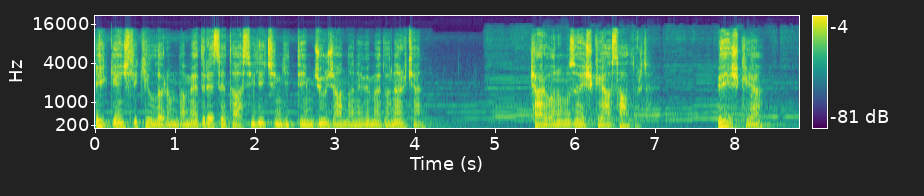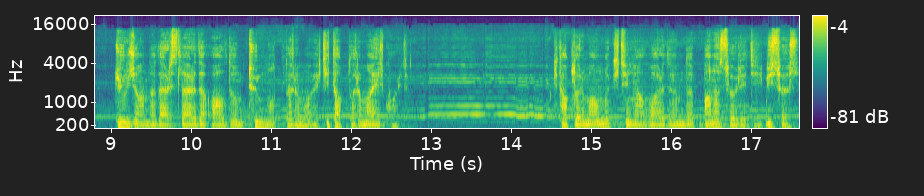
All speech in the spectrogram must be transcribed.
İlk gençlik yıllarımda medrese tahsili için gittiğim Cürcan'dan evime dönerken kervanımıza eşkıya saldırdı. Ve eşkıya Cürcan'da derslerde aldığım tüm notlarıma ve kitaplarıma el koydu. Kitaplarımı almak için yalvardığımda bana söylediği bir söz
